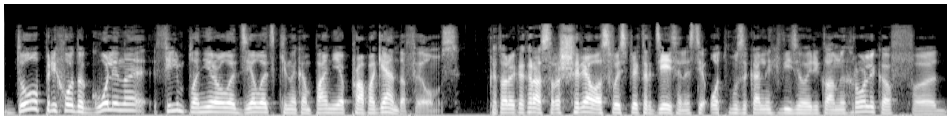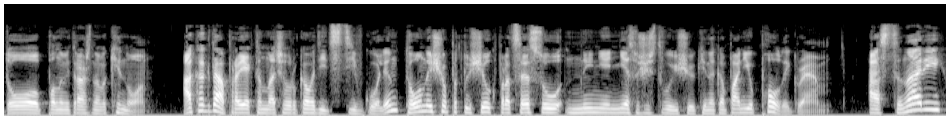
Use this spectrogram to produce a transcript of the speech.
До прихода Голлина фильм планировала делать кинокомпания Propaganda Films, которая как раз расширяла свой спектр деятельности от музыкальных видео и рекламных роликов э, до полнометражного кино – а когда проектом начал руководить Стив Голлин, то он еще подключил к процессу ныне несуществующую кинокомпанию Polygram. А сценарий,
